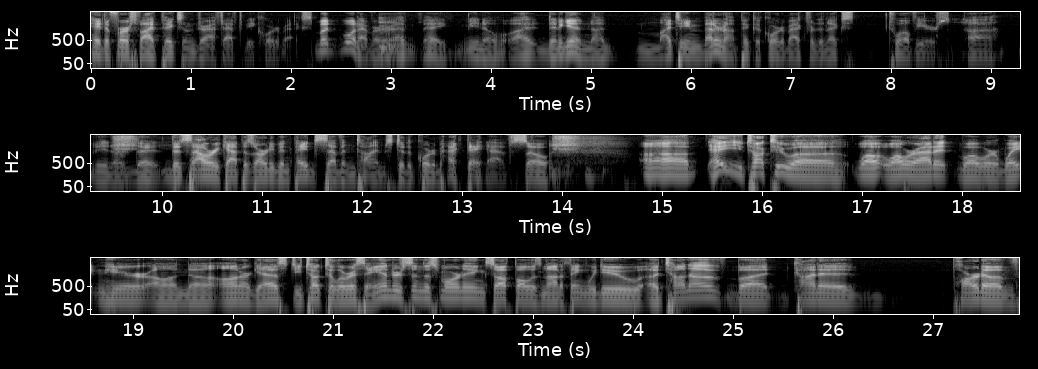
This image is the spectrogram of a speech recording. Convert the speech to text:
hey, the first five picks in the draft have to be quarterbacks. But whatever. Mm. I, hey, you know, I, then again, I, my team better not pick a quarterback for the next 12 years. Uh, you know, the, the salary cap has already been paid seven times to the quarterback they have. So, uh, hey, you talked to uh, while while we're at it, while we're waiting here on uh, on our guest, you talked to Larissa Anderson this morning. Softball is not a thing we do a ton of, but kind of part of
